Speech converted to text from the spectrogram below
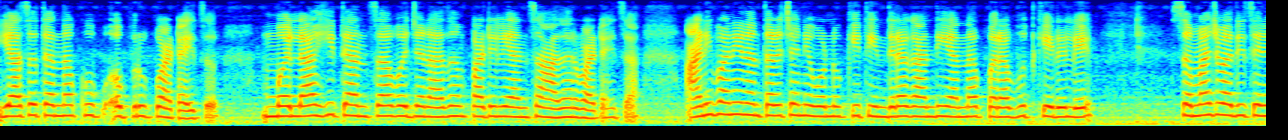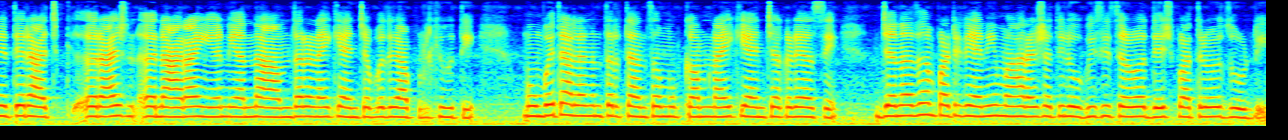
याचं त्यांना खूप अप्रूप वाटायचं. मलाही त्यांचा व जनार्दन पाटील यांचा आधार वाटायचा. आणीबाणीनंतरच्या निवडणुकीत इंदिरा गांधी यांना पराभूत केलेले समाजवादीचे नेते राज राज नारायण यांना आमदार नाईक यांच्याबद्दल आपुलकी होती. मुंबईत आल्यानंतर त्यांचा मुक्काम नाईक यांच्याकडे असे. जनार्दन पाटील यांनी महाराष्ट्रातील ओबीसी चळवळ देशपातळीवर जोडली.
